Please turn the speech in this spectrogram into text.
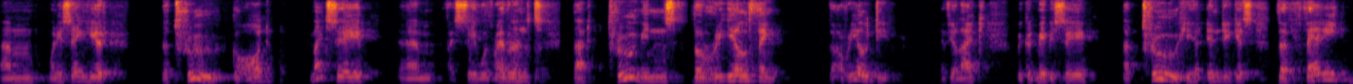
Um, when he's saying here, the true God, you might say, um, I say with reverence, that true means the real thing, the real deal. If you like, we could maybe say that true here indicates the very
